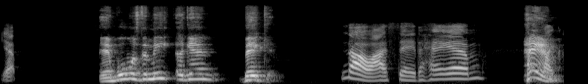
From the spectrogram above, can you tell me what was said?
Yep. And what was the meat again? Bacon, No, I said ham, ham,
